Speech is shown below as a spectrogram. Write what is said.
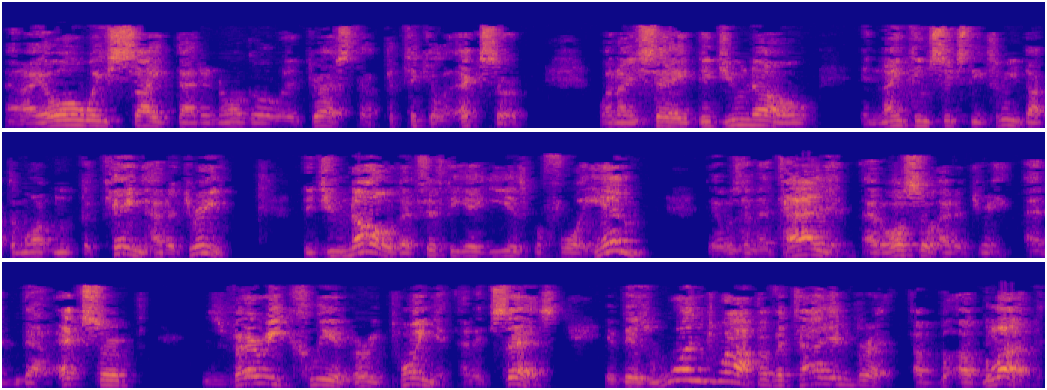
And I always cite that inaugural address, that particular excerpt, when I say, did you know in 1963, Dr. Martin Luther King had a dream? Did you know that 58 years before him, there was an Italian that also had a dream? And that excerpt is very clear, very poignant. And it says, if there's one drop of Italian bread, blood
